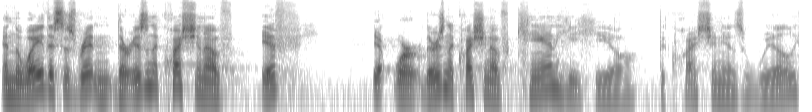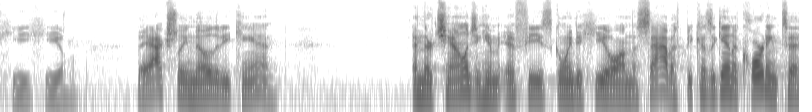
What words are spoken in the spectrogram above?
and the way this is written, there isn't a question of if, or there isn't a question of can he heal. The question is, will he heal? They actually know that he can. And they're challenging him if he's going to heal on the Sabbath. Because, again, according to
